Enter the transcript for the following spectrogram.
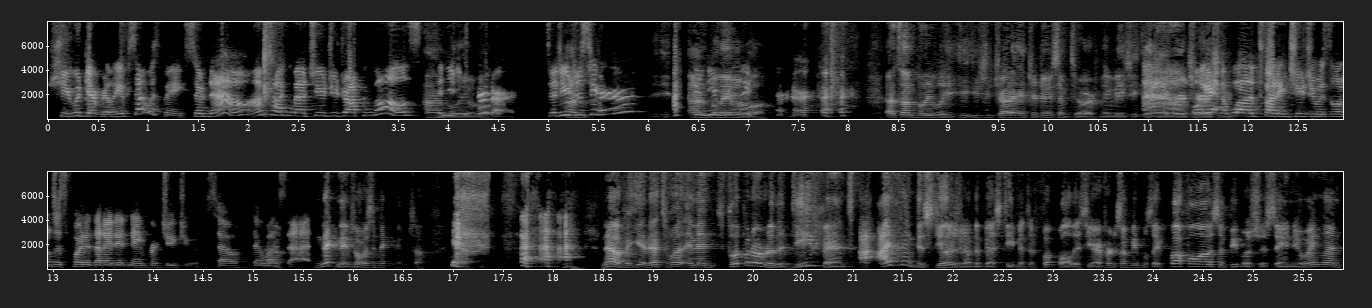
she would get really upset with me. So now I'm talking about Juju dropping balls, and you just heard her. Did you Un- just hear her? Unbelievable. That's unbelievable. You, you, should try to introduce him to her. Maybe she can give her a well, yeah, well, it's funny. Juju was a little disappointed that I didn't name her Juju. So there was yeah. that. Nicknames, always a nickname. So yeah. no, but yeah, that's what. And then flipping over to the defense, I, I think the Steelers are going to have the best defense in football this year. I've heard some people say Buffalo, some people just say New England.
